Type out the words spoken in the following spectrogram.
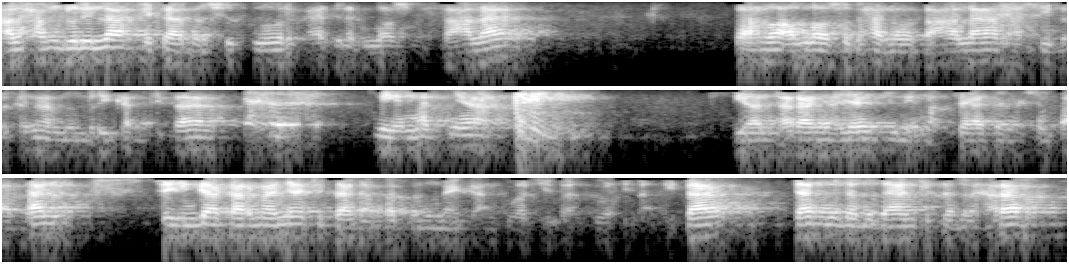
Alhamdulillah kita bersyukur kehadirat Allah SWT bahwa Allah Subhanahu wa taala masih berkenan memberikan kita nikmatnya di antaranya yaitu nikmat sehat dan kesempatan sehingga karenanya kita dapat menunaikan kewajiban-kewajiban kita dan mudah-mudahan kita berharap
